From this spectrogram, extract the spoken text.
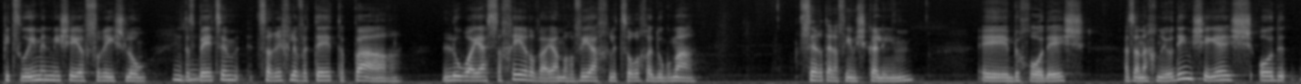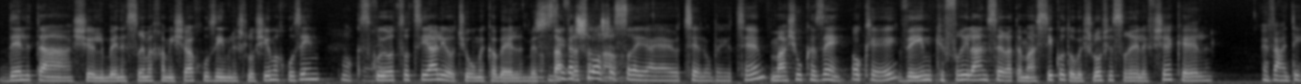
פיצויים אין מי שיפריש לו. אז בעצם צריך לבטא את הפער. לו הוא היה שכיר והיה מרוויח, לצורך הדוגמה, עשרת אלפים שקלים אה, בחודש, אז אנחנו יודעים שיש עוד דלתא של בין 25 אחוזים ל-30 אחוזים אוקיי. זכויות סוציאליות שהוא מקבל, בנוסף סביב לשכר. ה-13 היה יוצא לו בעצם. משהו כזה. אוקיי, ואם כפרילנסר אתה מעסיק אותו ב-13,000 שקל, הבנתי.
